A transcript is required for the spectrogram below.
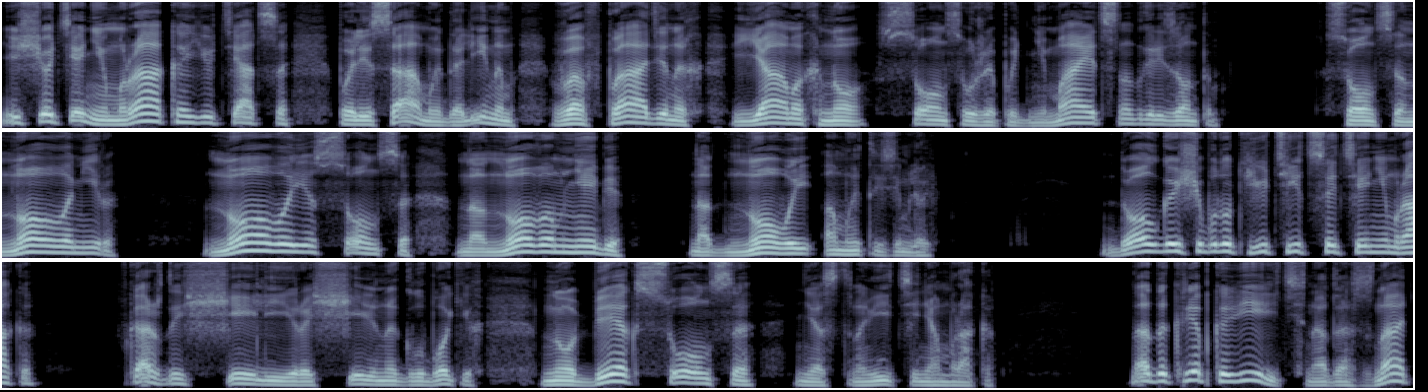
Еще тени мрака ютятся по лесам и долинам, во впадинах, ямах, но солнце уже поднимается над горизонтом. Солнце нового мира, новое солнце на новом небе, над новой омытой землей. Долго еще будут ютиться тени мрака в каждой щели и расщелинах глубоких, но бег солнца не остановить теня мрака. Надо крепко верить, надо знать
